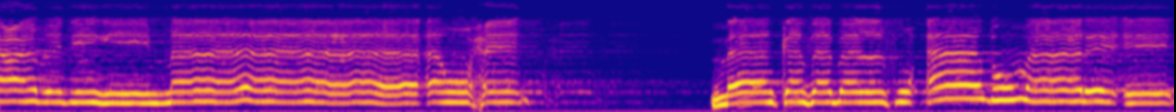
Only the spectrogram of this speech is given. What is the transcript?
عبده ما كذب الفؤاد ما رئي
